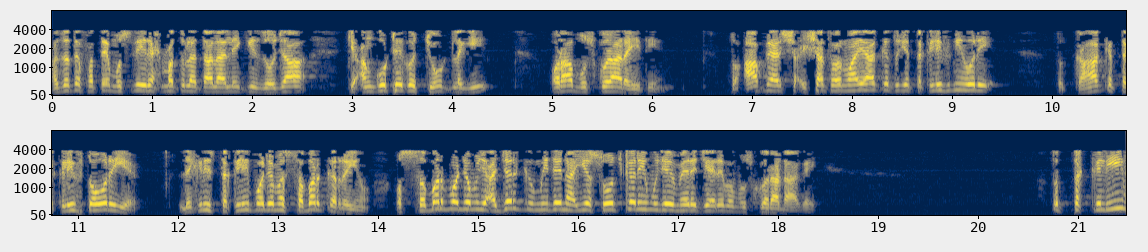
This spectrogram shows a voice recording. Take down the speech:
حضرت فتح مسلی رحمت اللہ تعالی علیہ کی زوجا کے انگوٹھے کو چوٹ لگی اور آپ مسکرا رہی تھی تو آپ نے ارشاد فرمایا کہ تجھے تکلیف نہیں ہو رہی؟ تو کہا کہ تکلیف تو ہو رہی ہے، لیکن اس تکلیف پر جو میں صبر کر رہی ہوں اور صبر پر جو مجھے اجر کی امید ہے نا یہ سوچ کر ہی مجھے میرے چہرے پر مسکراہٹ آ گئی۔ تو تکلیف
